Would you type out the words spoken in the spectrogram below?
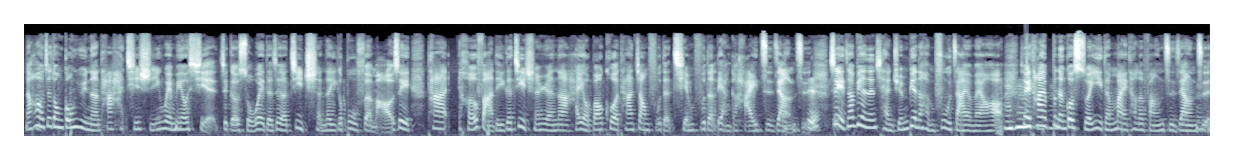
然后这栋公寓呢，她还其实因为没有写这个所谓的这个继承的一个部分嘛哦，所以她合法的一个继承人呢，还有包括她丈夫的前夫的两个孩子这样子，所以这样变成产权。变得很复杂，有没有哈？所以他不能够随意的卖他的房子这样子。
